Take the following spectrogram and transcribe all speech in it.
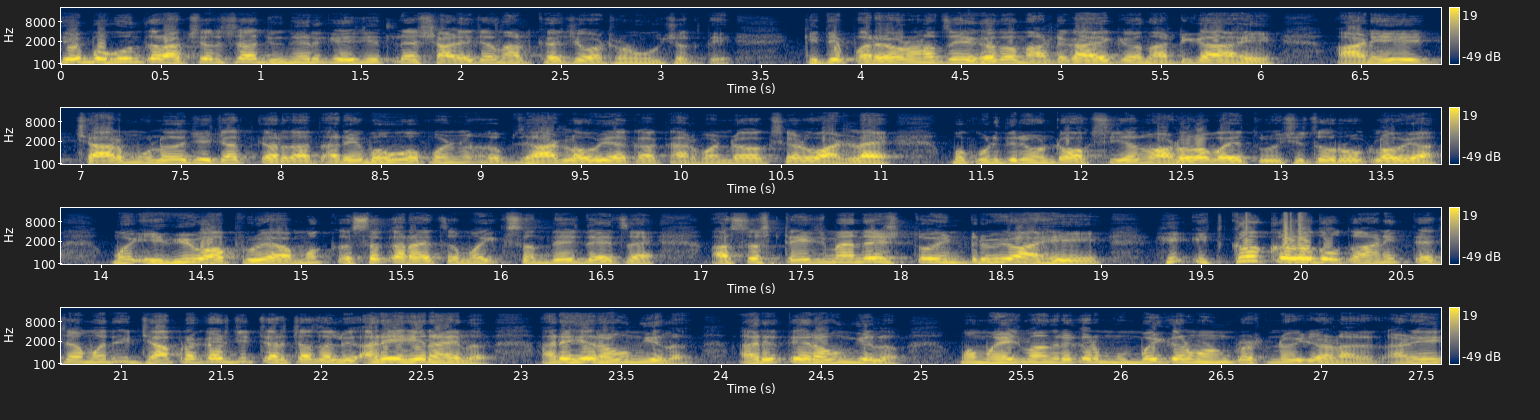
ते बघून तर अक्षरशः ज्युनियर के जीतल्या शाळेच्या नाटकाची आठवण होऊ शकते. की ते पर्यावरणाचं एखादं नाटक आहे किंवा नाटिका आहे आणि चार मुलं ज्याच्यात करतात अरे भाऊ आपण झाड लावूया का? कार्बन डायऑक्साईड वाढला आहे मग कोणीतरी म्हणतो ऑक्सिजन वाढवला पाहिजे तुळशीचं रोप लावूया. मग ई व्ही वापरूया. मग कसं करायचं? मग एक संदेश द्यायचा आहे. असं स्टेज मॅनेज तो इंटरव्ह्यू आहे हे इतकं कळत होतं आणि त्याच्यामध्ये ज्या प्रकारची चर्चा झाली अरे हे राहिलं. अरे हे राहून गेलं. अरे ते राहून गेलं. मग महेश मांजरेकर मुंबईकर म्हणून प्रश्न विचारणार आहेत आणि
